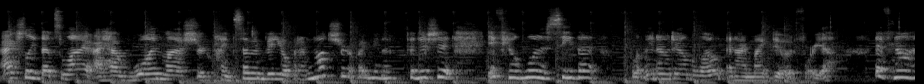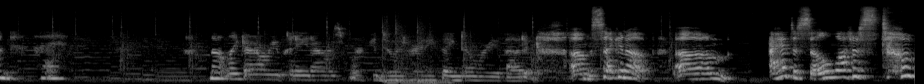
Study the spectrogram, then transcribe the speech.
Actually, that's a lie. I have one last Sugar Pine 7 video, but I'm not sure if I'm gonna finish it. If y'all wanna see that, let me know down below and I might do it for you. If not, eh, not like I already put eight hours work into it or anything, don't worry about it. Um, second up, um, I had to sell a lot of stuff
